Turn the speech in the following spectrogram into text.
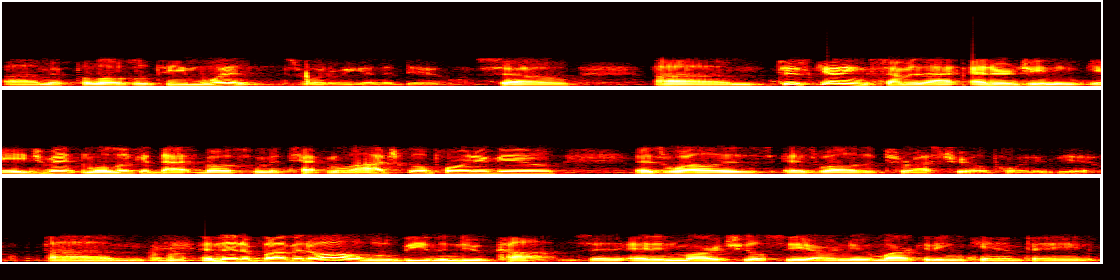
Um, if the local team wins, what are we going to do? So um, just getting some of that energy and engagement, and we'll look at that both from a technological point of view as well as as well as a terrestrial point of view. Um, mm-hmm. And then above it all will be the new comms. And, and, in March you'll see our new marketing campaign.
